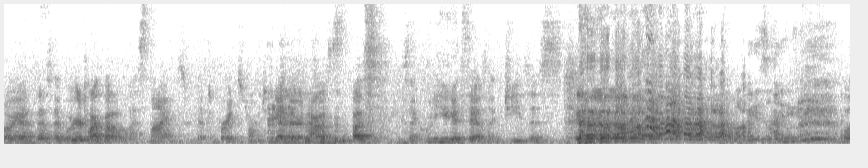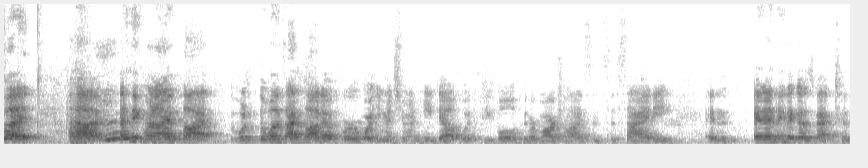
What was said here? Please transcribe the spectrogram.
Oh yeah, that's like, we were talking about it last night, so we got to brainstorm together, and I was, I was, he was like, what are you gonna say? I was like, Jesus. Obviously. But, uh, I think when I thought, what, the ones I thought of were what you mentioned when he dealt with people who are marginalized in society. And, and I think that goes back to,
